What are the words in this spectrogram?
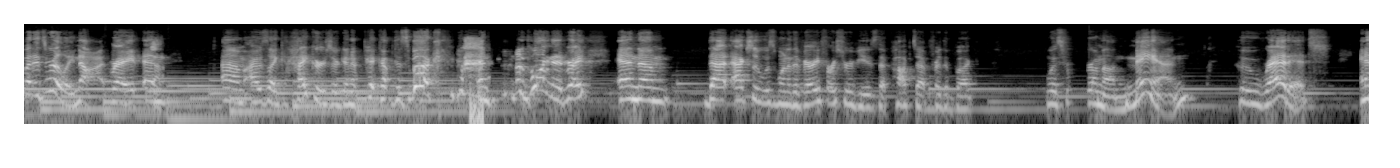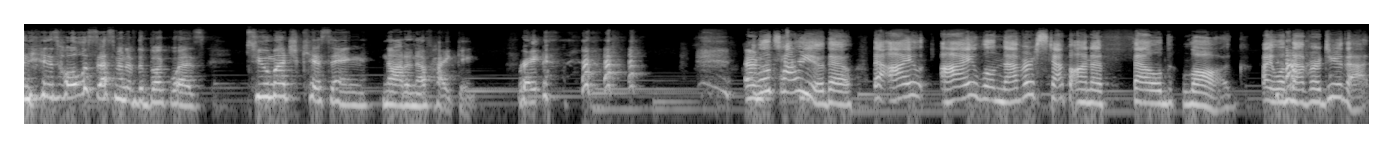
but it's really not right? And yeah. Um, I was like, hikers are going to pick up this book. And disappointed, right? And um, that actually was one of the very first reviews that popped up for the book was from a man who read it and his whole assessment of the book was too much kissing not enough hiking right I will tell you though that I I will never step on a felled log. I will never do that.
